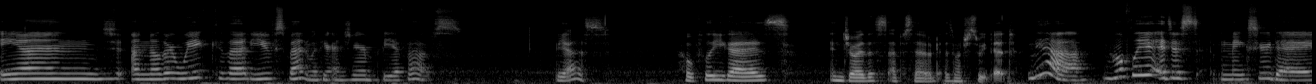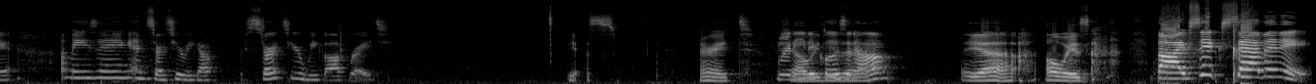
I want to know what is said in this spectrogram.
And another week that you've spent with your engineer BFFs. Yes. Hopefully, you guys enjoy this episode as much as we did. Yeah. Hopefully it just makes your day amazing and starts your week off starts your week off right. Yes. All right. Ready Shall to we close it out? Yeah, always. Five, six, seven, eight.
